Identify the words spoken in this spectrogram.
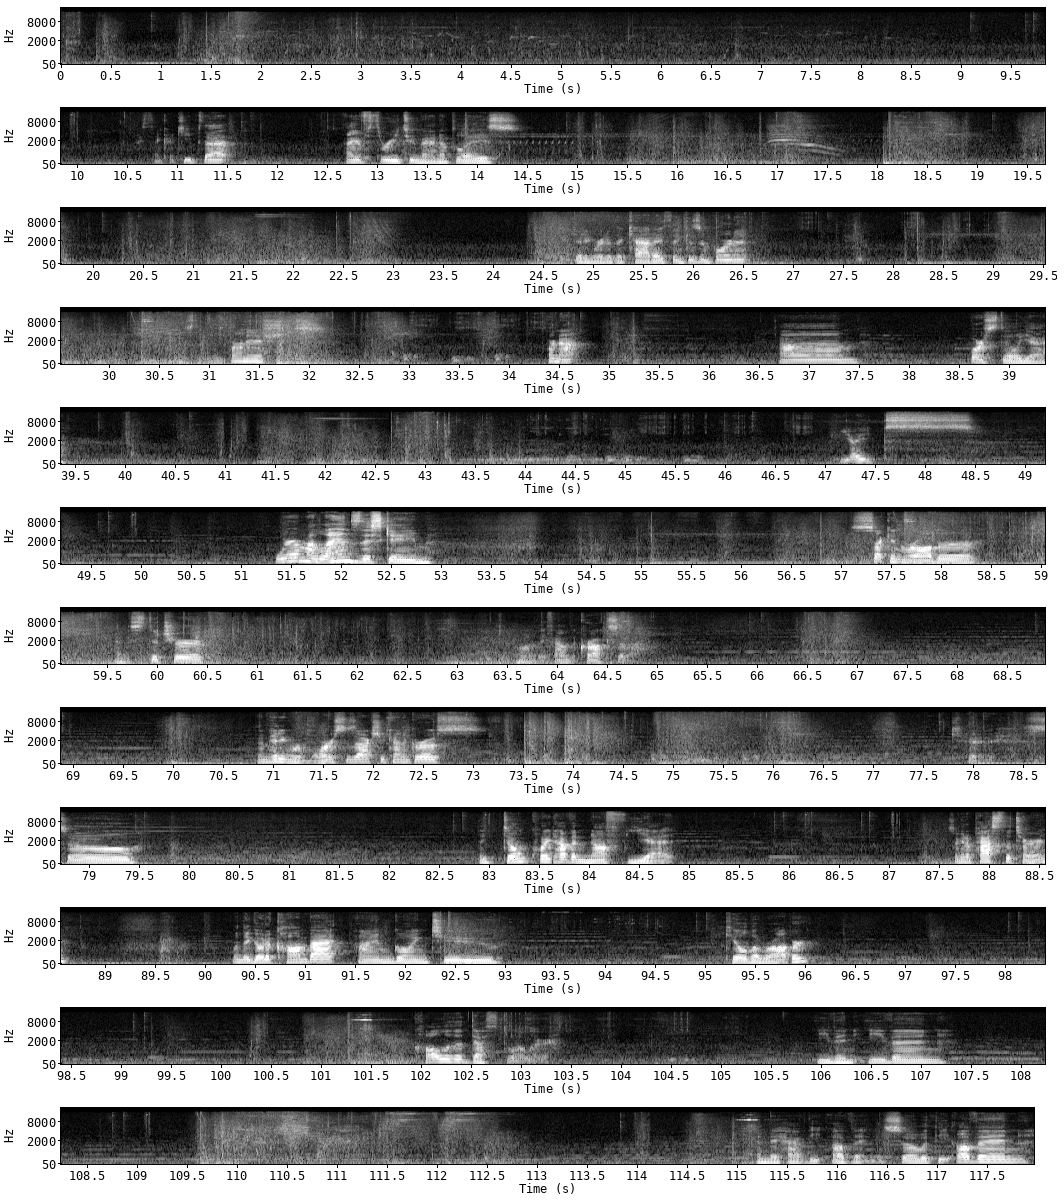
I think I keep that. I have three two mana plays. Getting rid of the cat I think is important. Punished. Or not. Um, or still, yeah. Yikes. Where are my lands this game? Second robber and a stitcher. Oh, they found the Kroxa. Them hitting Remorse is actually kind of gross. Okay, so... They don't quite have enough yet. So I'm going to pass the turn. When they go to combat, I'm going to kill the robber. Call of the Death Dweller. Even, even. And they have the oven. So with the oven,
